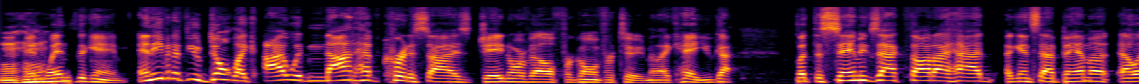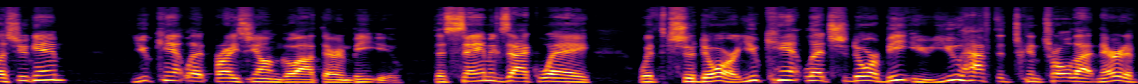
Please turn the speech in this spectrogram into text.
and mm-hmm. wins the game. And even if you don't, like, I would not have criticized Jay Norvell for going for two. You'd be like, hey, you got, but the same exact thought I had against that Bama LSU game, you can't let Bryce Young go out there and beat you. The same exact way with Shedeur, you can't let Shedeur beat you. You have to control that narrative,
